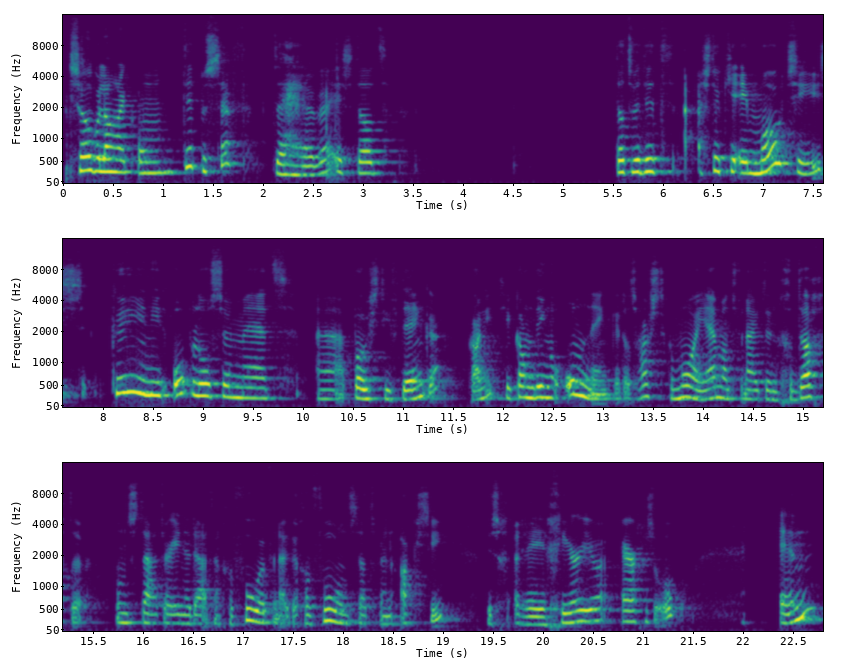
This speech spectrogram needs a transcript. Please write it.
zo belangrijk om dit besef te hebben, is dat, dat we dit stukje emoties kun je niet oplossen met uh, positief denken. Kan niet. Je kan dingen omdenken. Dat is hartstikke mooi, hè? want vanuit een gedachte ontstaat er inderdaad een gevoel en vanuit een gevoel ontstaat er een actie. Dus reageer je ergens op. En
